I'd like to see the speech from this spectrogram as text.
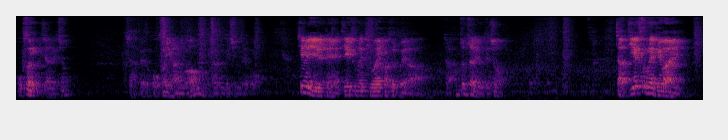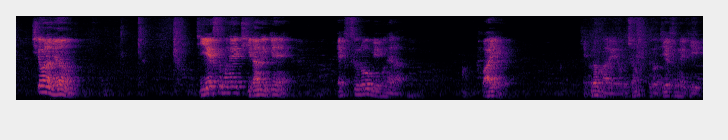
곡선을 그리지 않겠죠? 자, 그래서 곡선이라는 거 이렇게 알고 계시면 되고 t는 1일 때 dx분의 dy 값을 구해라. 자, 한 점짜리 문제죠. 자, dx분의 dy 쉽게 말하면 dx분의 d라는 게 x로 미분해라. y를 예, 그런 말이에요. 그렇죠? 그래서 dx분의 d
